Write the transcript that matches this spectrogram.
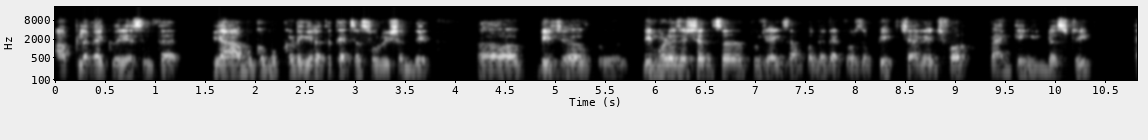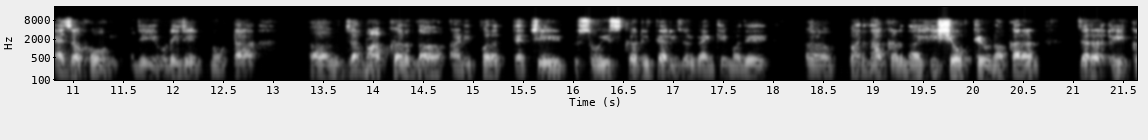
आपलं काही क्वेरी असेल तर या अमुक अमुककडे गेलं तर त्याचं सोल्युशन देईल. अ, तू जे example that was a big challenge for banking industry as a whole. म्हणजे एवढे जे नोटा जमा करणं आणि परत त्याची सोयीस्कररित्या रिझर्व्ह बँकेमध्ये भरणा करणं, हिशोब ठेवणं. कारण जर एक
